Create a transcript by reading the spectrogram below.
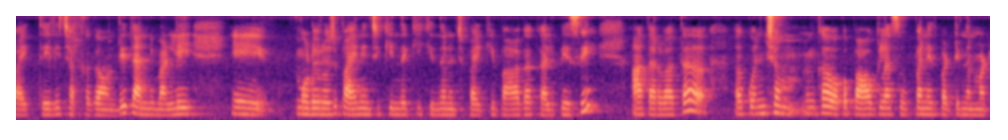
పైకి తేలి చక్కగా ఉంది. దాన్ని మళ్ళీ ఈ మూడో రోజు పైనుంచి కిందకి కింద నుంచి పైకి బాగా కలిపేసి ఆ తర్వాత కొంచెం ఇంకా ఒక పావు గ్లాస్ ఉప్పు అనేది పట్టిందనమాట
